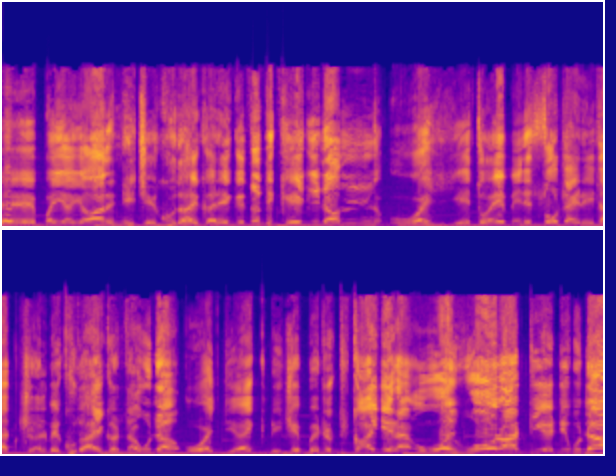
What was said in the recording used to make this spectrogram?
हे, भैया यार, नीचे खुदाई करेंगे तो दिखेगी ना। ओए, ये तो है, मैंने सोचा ही नहीं था चल मैं खुदाई करता हूँ ना। ओए, देख, नीचे बेटर दिखाई दे रहा है। ओए, वो रहा टीआरडी बुढ़ा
